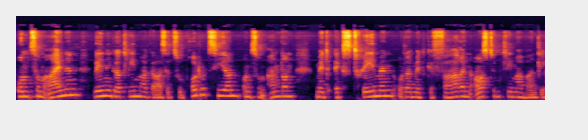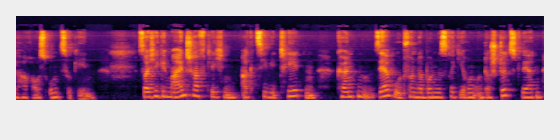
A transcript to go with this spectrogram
um zum einen weniger Klimagase zu produzieren und zum anderen mit Extremen oder mit Gefahren aus dem Klimawandel heraus umzugehen. Solche gemeinschaftlichen Aktivitäten könnten sehr gut von der Bundesregierung unterstützt werden,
